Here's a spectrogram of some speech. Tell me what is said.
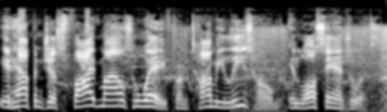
It happened just five miles away from Tommy Lee's home in Los Angeles.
